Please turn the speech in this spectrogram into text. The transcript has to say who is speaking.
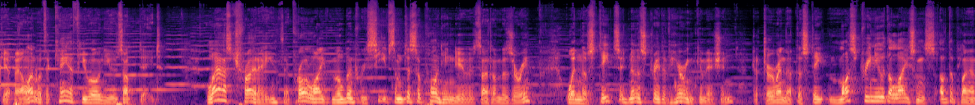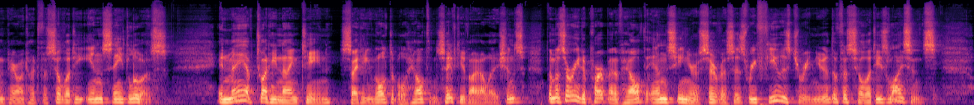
Speaker 1: Kip Allen with a KFUO News Update. Last Friday, the pro life movement received some disappointing news out of Missouri when the state's Administrative Hearing Commission determined that the state must renew the license of the Planned Parenthood facility in St. Louis. In May of 2019, citing multiple health and safety violations, the Missouri Department of Health and Senior Services refused to renew the facility's license.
